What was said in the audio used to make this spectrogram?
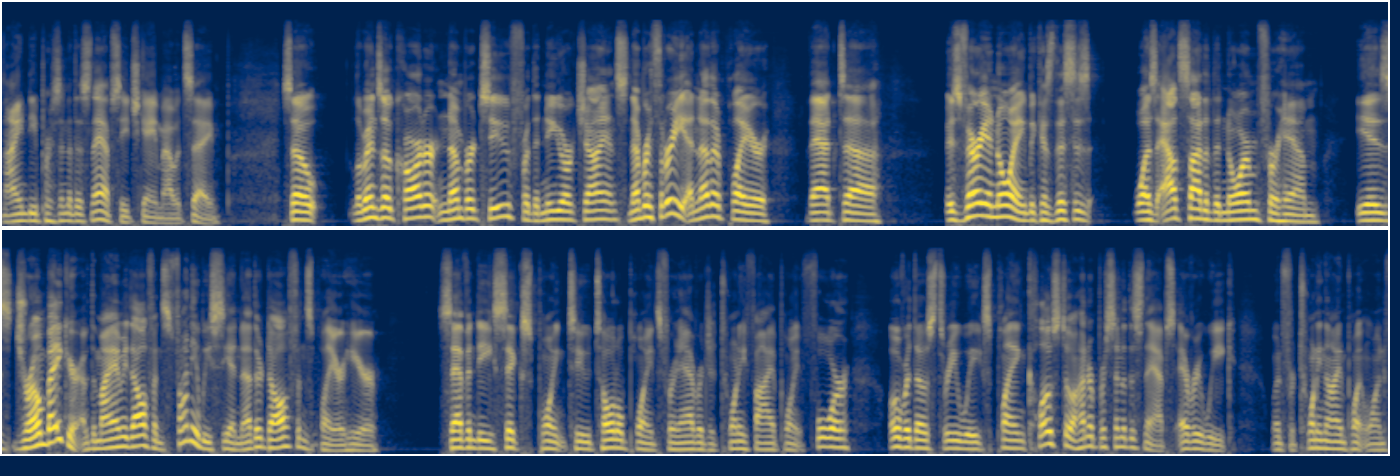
90% of the snaps each game, I would say. So Lorenzo Carter, number two for the New York Giants. Number three, another player that uh, is very annoying because this is was outside of the norm for him is Jerome Baker of the Miami Dolphins. Funny, we see another Dolphins player here. 76.2 total points for an average of 25.4 over those three weeks, playing close to 100% of the snaps every week. Went for 29.15,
